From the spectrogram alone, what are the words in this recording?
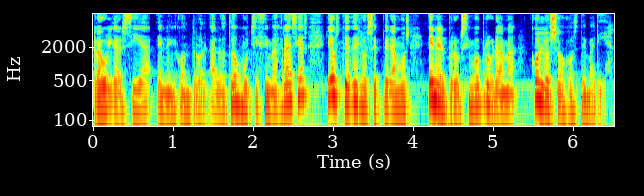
Raúl García en el control. A los dos muchísimas gracias y a ustedes los esperamos en el próximo programa con los ojos de María.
